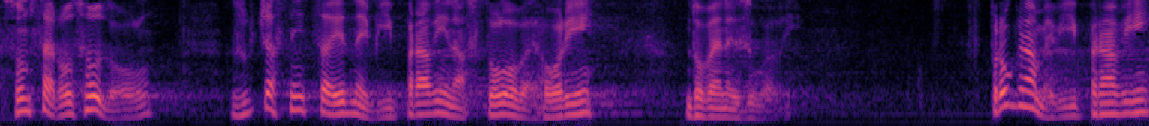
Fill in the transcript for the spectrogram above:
som sa rozhodol zúčastniť sa jednej výpravy na Stolové hory do Venezuely. V programe výpravy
